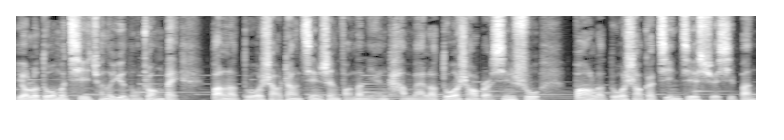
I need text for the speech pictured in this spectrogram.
有了多么齐全的运动装备，办了多少张健身房的年卡，买了多少本新书，报了多少个进阶学习班。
